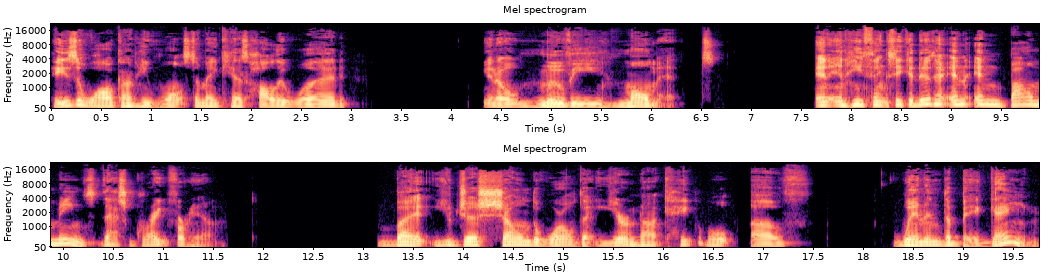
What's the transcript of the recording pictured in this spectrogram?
He's a walk on. He wants to make his Hollywood, you know, movie moment and and he thinks he could do that and and by all means that's great for him but you just shown the world that you're not capable of winning the big game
